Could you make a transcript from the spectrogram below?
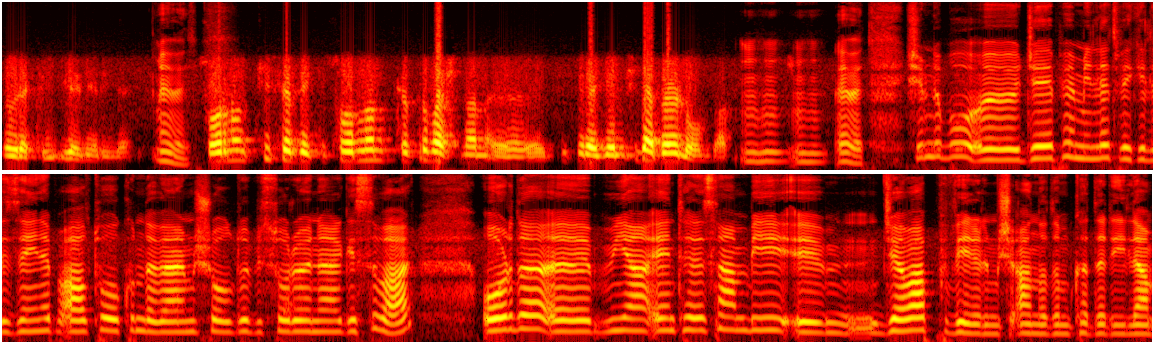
öğretim üyeleriyle. Evet. Sorunun TİSE'deki sorunun köprü başından e, TİSE'ye gelişi de böyle oldu. Hı hı hı. Evet. Şimdi bu e, CHP milletvekili Zeynep Altıok'un da vermiş olduğu bir soru önergesi var. Orada e, ya enteresan bir e, cevap verilmiş anladığım kadarıyla.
